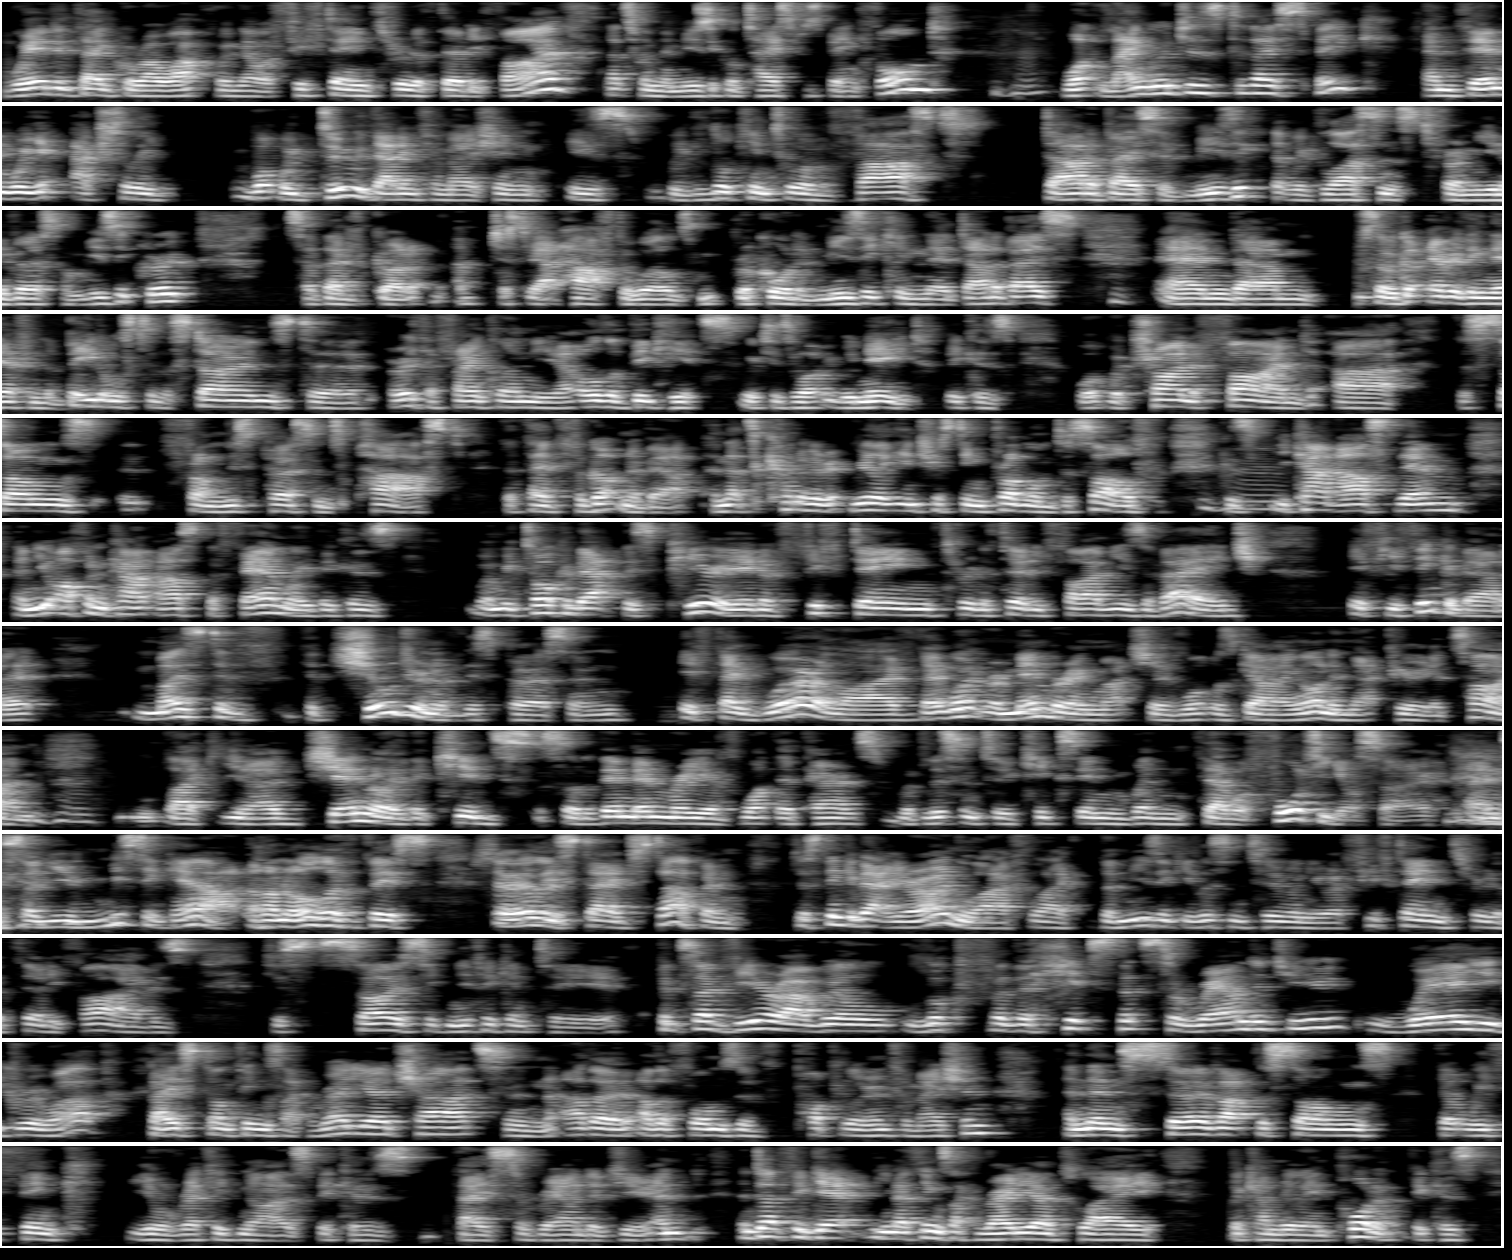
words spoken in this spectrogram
Where did they grow up when they were 15 through to 35? That's when the musical taste was being formed. Mm-hmm. What languages do they speak? And then we actually, what we do with that information is we look into a vast database of music that we've licensed from Universal Music Group. So they've got just about half the world's recorded music in their database. And um, so we've got everything there from the Beatles to the Stones to Aretha Franklin, you know, all the big hits, which is what we need because what we're trying to find are the songs from this person's past that they've forgotten about. And that's kind of a really interesting problem to solve because mm-hmm. you can't ask them and you often can't ask the family because when we talk about this period of 15 through to 35 years of age, if you think about it, most of the children of this person, if they were alive, they weren't remembering much of what was going on in that period of time. Mm-hmm. Like, you know, generally the kids, sort of their memory of what their parents would listen to kicks in when they were 40 or so. And so you're missing out on all of this sure. early stage stuff. And just think about your own life. Like the music you listen to when you were 15 through to 35 is just so significant to you. But so Vera will look for the hits that surrounded you, where you grew up, based on things like radio charts and other other forms of popular information, and then serve up the songs that we think you'll recognize because they surrounded you. And and don't forget, you know, things like radio play become really important because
